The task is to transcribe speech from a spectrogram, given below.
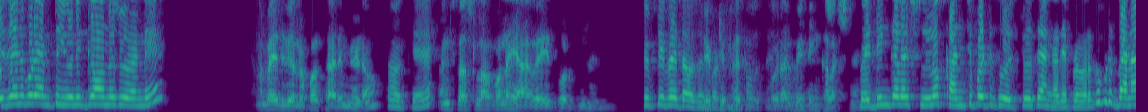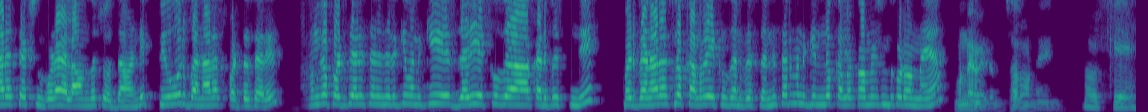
డిజైన్ కూడా ఎంత యూనిక్గా ఉందో చూడండి. ఎనభై ఐదు వేల రూపాయలు సారీ మేడం. ఓకే. స్పెషల్ ఆఫర్లో యాభై ఐదు పడుతుందండి. Fifty five fifty thousand five thousand కూడా వెడ్డింగ్ కలెక్షన్ వెడ్డింగ్ కలెక్షన్లో కంచి పట్టు చూసాం కదా ఇప్పటి వరకు. ఇప్పుడు బెనారస్ సెక్షన్ కూడా ఎలా ఉందో చూద్దామండి. ప్యూర్ బెనారస్ పట్టు సారీస్ నార్మల్గా పట్టు సారీస్ అనేసరికి మనకి జరీ ఎక్కువ కనిపిస్తుంది. బట్ బెనారస్లో కలర్ ఎక్కువ కనిపిస్తుంది సార్ మనకి ఇందులో కలర్ కాంబినేషన్స్ కూడా ఉన్నాయా? ఉన్నాయి మేడం చాలా ఉన్నాయండి ఓకే.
